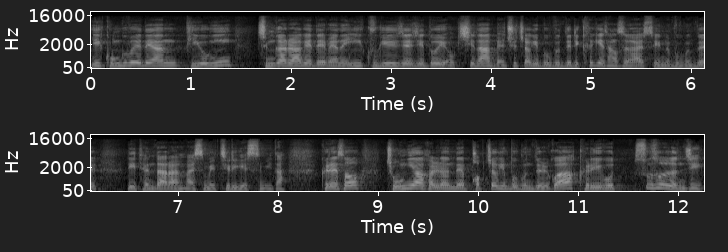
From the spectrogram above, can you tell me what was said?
이 공급에 대한 비용이 증가를 하게 되면 이 국유 제지도 역시나 매출적인 부분들이 크게 상승할 수 있는 부분들이 된다라는 말씀을 드리겠습니다. 그래서 종이와 관련된 법적인 부분들과 그리고 수소전지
